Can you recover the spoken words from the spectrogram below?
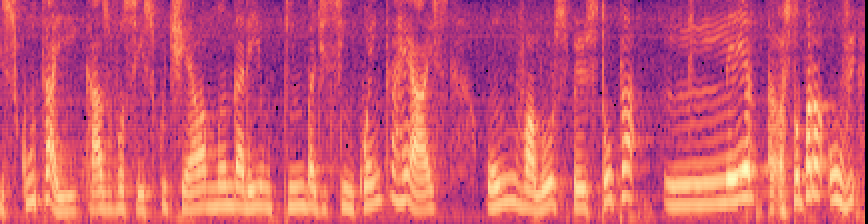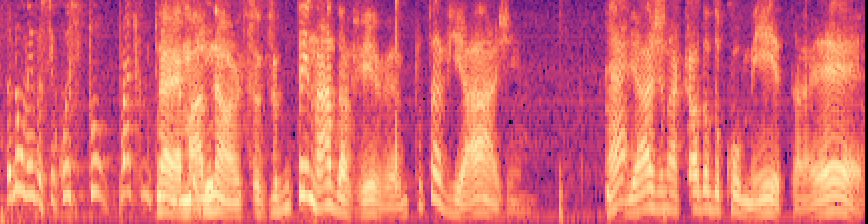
Escuta aí, caso você escute ela, mandarei um pimba de 50 reais ou um valor superior. Estou para ler, estou para ouvir. Eu não lembro assim, eu estou praticamente Não, é, mas não, isso não tem nada a ver, velho. Puta viagem. É? Viagem na cauda do cometa, é.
